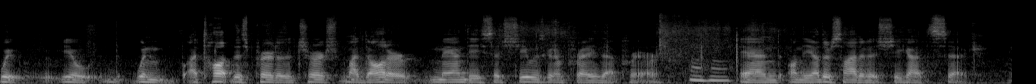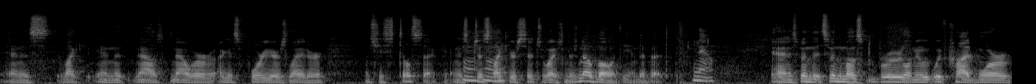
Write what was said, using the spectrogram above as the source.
we, you know, when I taught this prayer to the church, my daughter Mandy said she was going to pray that prayer, mm-hmm. and on the other side of it, she got sick, and is like in the now now we're I guess four years later, and she's still sick, and it's just mm-hmm. like your situation. There's no bow at the end of it, No. and it's been it's been the most brutal. I mean, we've cried more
